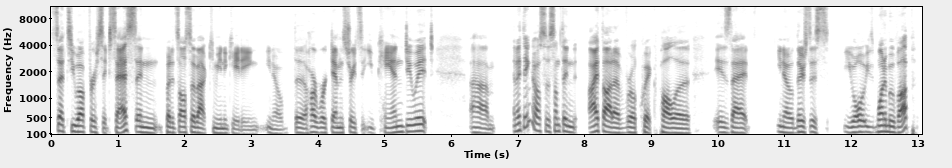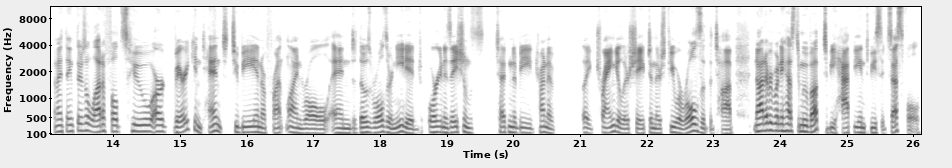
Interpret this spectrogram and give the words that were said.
sets you up for success and but it's also about communicating you know the hard work demonstrates that you can do it um, and i think also something i thought of real quick paula is that you know there's this you always want to move up and i think there's a lot of folks who are very content to be in a frontline role and those roles are needed. Organizations tend to be kind of like triangular shaped and there's fewer roles at the top. Not everybody has to move up to be happy and to be successful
